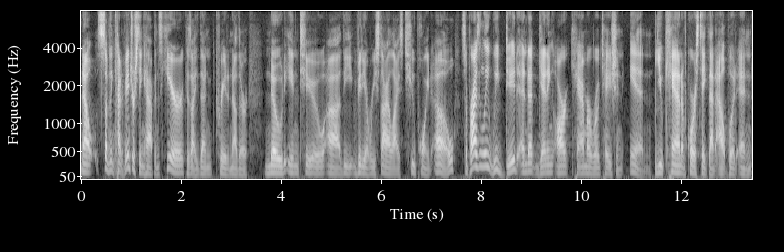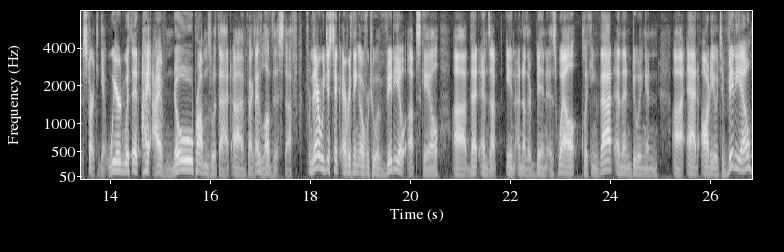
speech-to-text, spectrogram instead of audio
Now, something kind of interesting happens here because I then create another node into uh, the Video Restylized 2.0. Surprisingly, we did end up getting our camera rotation in. You can, of course, take that output and start to get weird with it. I, I have no problems with that. Uh, in fact, I love this stuff. From there, we just took everything over to a video upscale uh, that ends up in another bin as well. Clicking that and then doing an uh, add audio to video.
